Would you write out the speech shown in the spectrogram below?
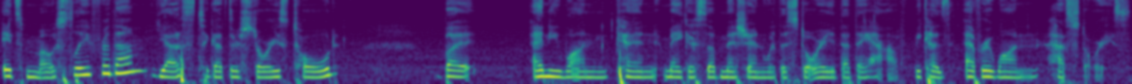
it's mostly for them, yes, to get their stories told, but anyone can make a submission with a story that they have because everyone has stories,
